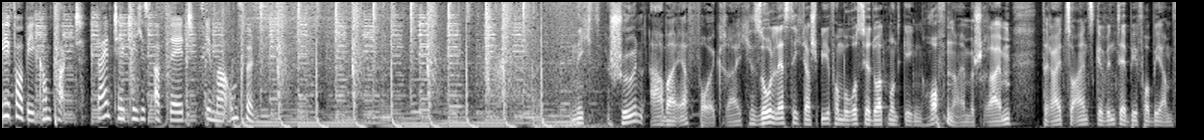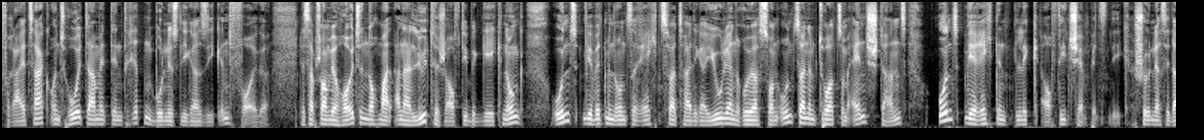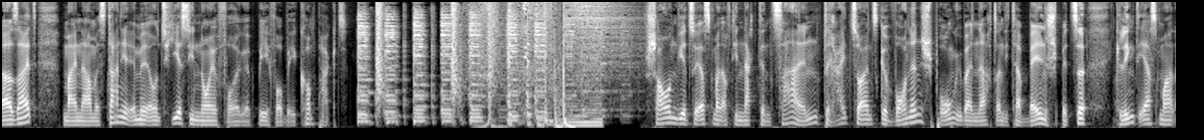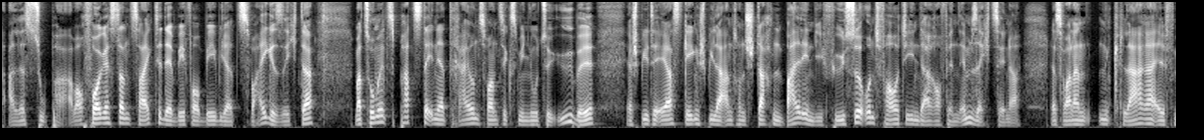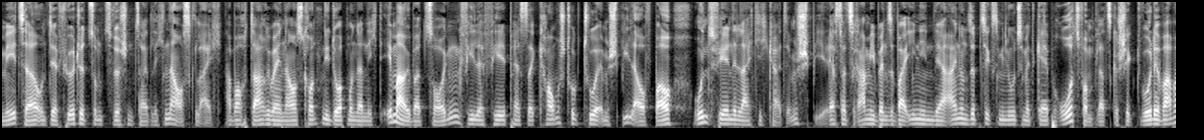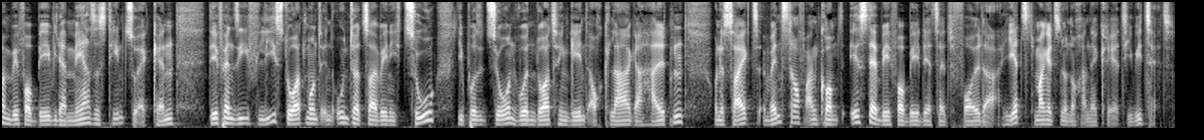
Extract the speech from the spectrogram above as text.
BVB Kompakt. Dein tägliches Update immer um 5. Nicht schön, aber erfolgreich. So lässt sich das Spiel von Borussia Dortmund gegen Hoffenheim beschreiben. 3 zu 1 gewinnt der BVB am Freitag und holt damit den dritten Bundesligasieg in Folge. Deshalb schauen wir heute nochmal analytisch auf die Begegnung und wir widmen uns Rechtsverteidiger Julian Röhrsson und seinem Tor zum Endstand und wir richten den Blick auf die Champions League. Schön, dass ihr da seid. Mein Name ist Daniel Immel und hier ist die neue Folge BVB Kompakt. Schauen wir zuerst mal auf die nackten Zahlen. 3 zu 1 gewonnen, Sprung über Nacht an die Tabellenspitze. Klingt erstmal alles super. Aber auch vorgestern zeigte der BVB wieder zwei Gesichter. Mats Hummels patzte in der 23. Minute übel. Er spielte erst Gegenspieler Anton Stachen Ball in die Füße und faulte ihn daraufhin im 16er. Das war dann ein klarer Elfmeter und der führte zum zwischenzeitlichen Ausgleich. Aber auch darüber hinaus konnten die Dortmunder nicht immer überzeugen. Viele Fehlpässe, kaum Struktur im Spielaufbau und fehlende Leichtigkeit im Spiel. Erst als Rami Benzebaini in der 71. Minute mit Gelb-Rot vom Platz geschickt wurde, war beim BVB wieder mehr System zu erkennen. Defensiv ließ Dortmund in Unterzahl wenig zu. Die Positionen wurden dort hingehend auch klar gehalten. Und es zeigt, wenn es drauf ankommt, ist der BVB derzeit voll da. Jetzt mangelt es nur noch an der Kreativität.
